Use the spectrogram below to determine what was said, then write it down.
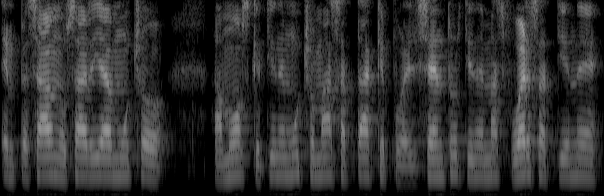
empezaron a usar ya mucho a Moss, que tiene mucho más ataque por el centro, tiene más fuerza, tiene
